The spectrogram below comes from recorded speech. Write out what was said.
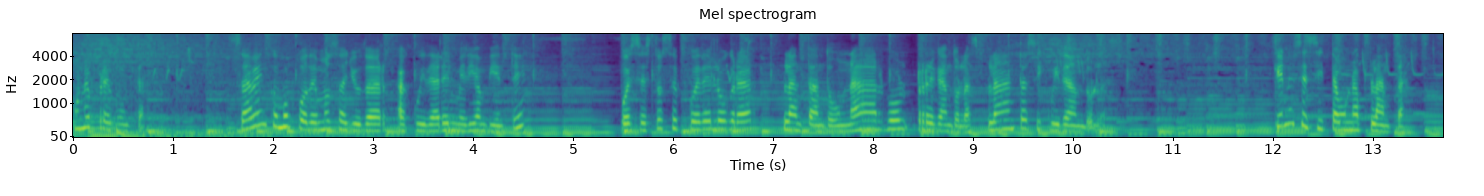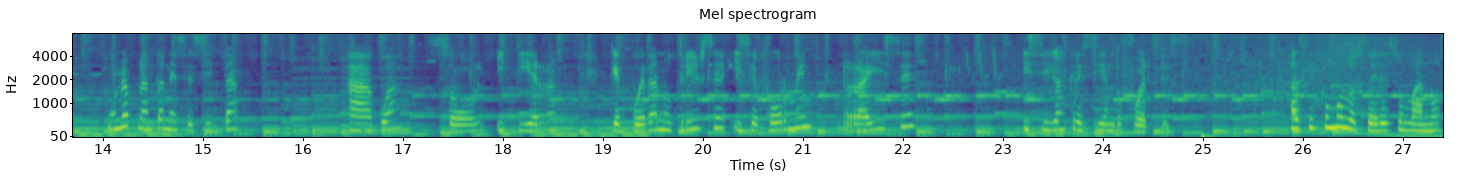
Una pregunta. ¿Saben cómo podemos ayudar a cuidar el medio ambiente? Pues esto se puede lograr plantando un árbol, regando las plantas y cuidándolas. ¿Qué necesita una planta? Una planta necesita agua, sol y tierra que puedan nutrirse y se formen raíces y sigan creciendo fuertes. Así como los seres humanos,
